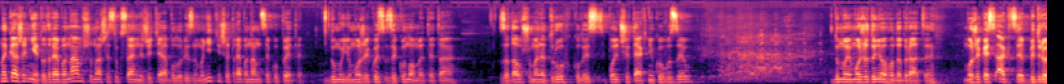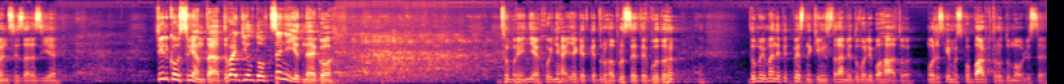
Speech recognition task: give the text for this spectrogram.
Вона каже, ні, то треба нам, щоб наше сексуальне життя було різноманітніше, треба нам це купити. Думаю, може якось зекономити, та? Задав, що в мене друг колись з Польщі техніку возив. Думаю, може до нього набрати. Може, якась акція в бідрьонці зараз є. Тільки у свята, два ділдо в ціні єдnego. Думаю, ні, хуйня, як я таке друга просити буду. Думаю, в мене підписників в інстаграмі доволі багато. Може, з кимось по бартеру домовлюся.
